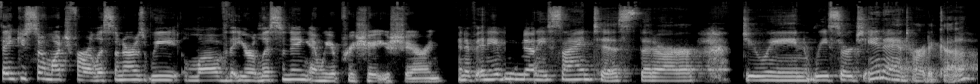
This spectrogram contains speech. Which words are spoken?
thank you so much for our listeners. We love that you're listening and we appreciate you sharing. And if any of you know any scientists that are doing research in Antarctica,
